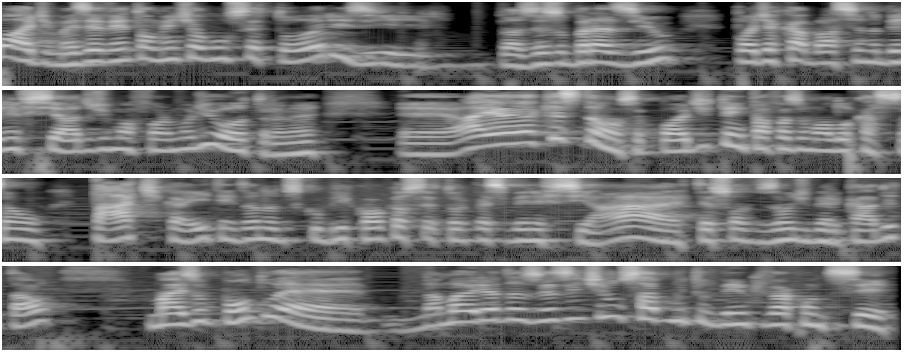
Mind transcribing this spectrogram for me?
Pode, mas eventualmente alguns setores, e às vezes o Brasil, pode acabar sendo beneficiado de uma forma ou de outra, né? É, aí é a questão, você pode tentar fazer uma alocação tática aí, tentando descobrir qual que é o setor que vai se beneficiar, ter sua visão de mercado e tal, mas o ponto é, na maioria das vezes a gente não sabe muito bem o que vai acontecer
